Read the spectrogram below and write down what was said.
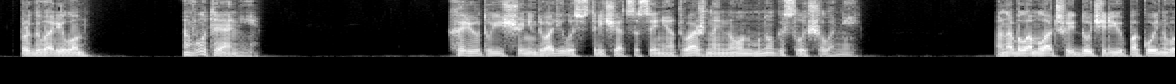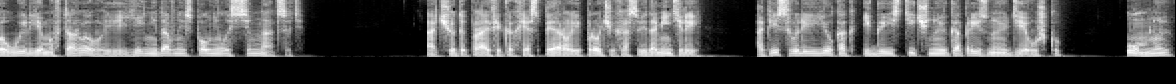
— проговорил он. «Вот и они». Хариоту еще не доводилось встречаться с Энни Отважной, но он много слышал о ней. Она была младшей дочерью покойного Уильяма II, и ей недавно исполнилось 17. Отчеты Прафика Хесперо и прочих осведомителей описывали ее как эгоистичную и капризную девушку, умную,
